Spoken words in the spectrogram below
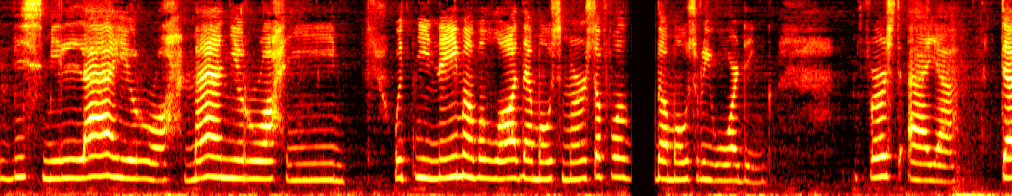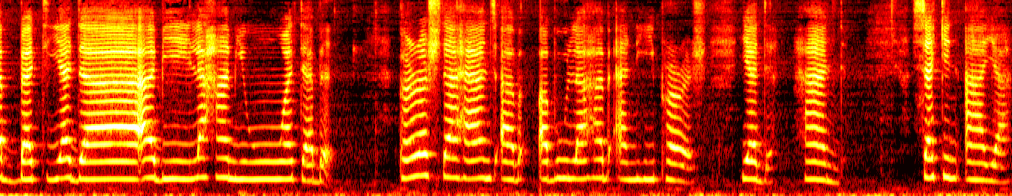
Bismillahirrahmanirrahim. With the name of Allah, the most merciful, the most rewarding. First ayah. تبت يدا أبي لحم وتب Perished the hands of Abu Lahab and he perished. Yad, hand. Second ayah.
